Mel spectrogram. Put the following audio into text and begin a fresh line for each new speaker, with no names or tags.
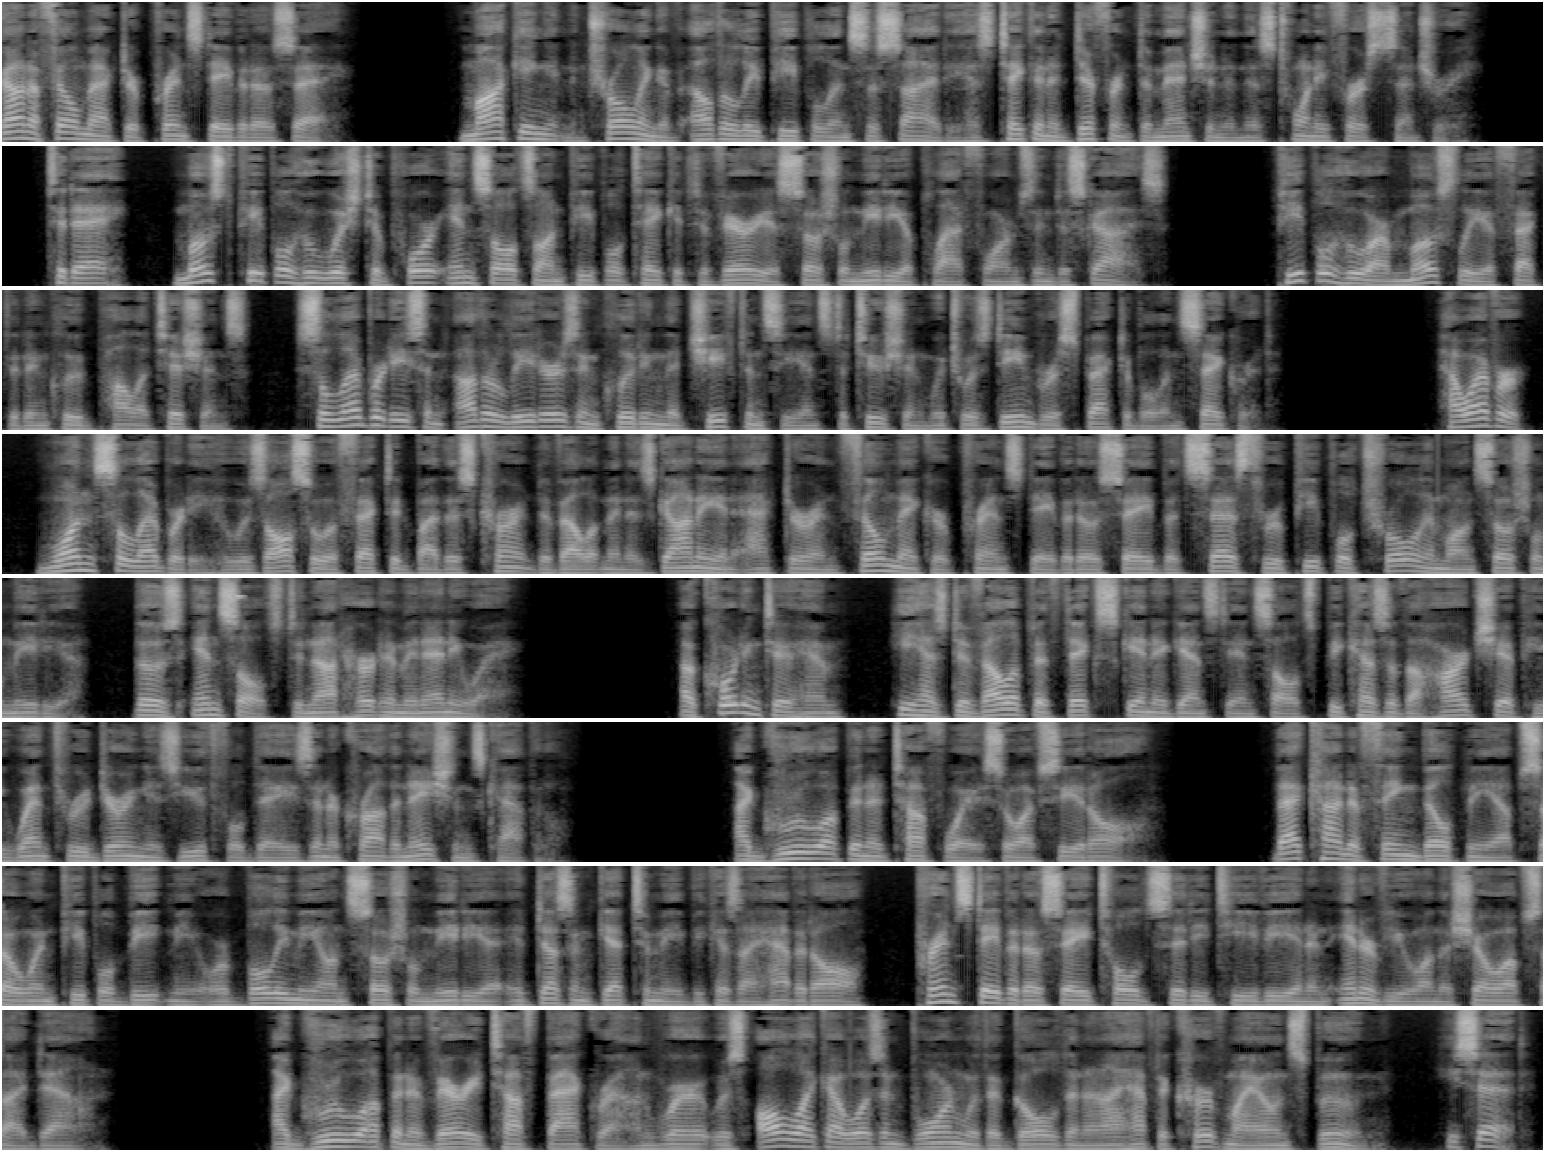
Ghana film actor Prince David Osei. Mocking and trolling of elderly people in society has taken a different dimension in this 21st century. Today, most people who wish to pour insults on people take it to various social media platforms in disguise. People who are mostly affected include politicians, celebrities, and other leaders, including the chieftaincy institution, which was deemed respectable and sacred. However, one celebrity who is also affected by this current development is Ghanaian actor and filmmaker Prince David Osei, but says through people troll him on social media, those insults do not hurt him in any way. According to him, he has developed a thick skin against insults because of the hardship he went through during his youthful days in Accra, the nation's capital. I grew up in a tough way, so I've seen it all. That kind of thing built me up, so when people beat me or bully me on social media, it doesn't get to me because I have it all, Prince David Osei told Citi TV in an interview on the show Upside Down. I grew up in a very tough background where it was all like I wasn't born with a golden and I have to curve my own spoon, he said.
